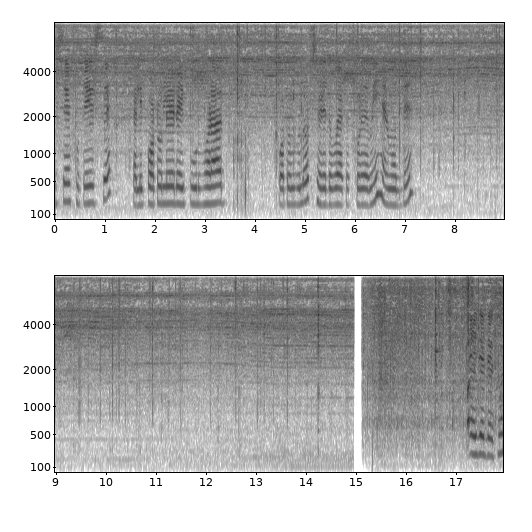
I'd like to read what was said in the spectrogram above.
এসে ফুটে এসছে। তাহলে পটলের এই পুর ভরা পটলগুলো ছেড়ে দেবো এক এক করে আমি এর মধ্যে। এই যে দেখুন,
